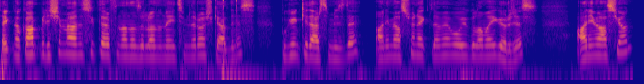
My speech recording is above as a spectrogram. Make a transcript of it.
Teknokamp Bilişim Mühendislik tarafından hazırlanan eğitimlere hoş geldiniz. Bugünkü dersimizde animasyon ekleme ve uygulamayı göreceğiz. Animasyon,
